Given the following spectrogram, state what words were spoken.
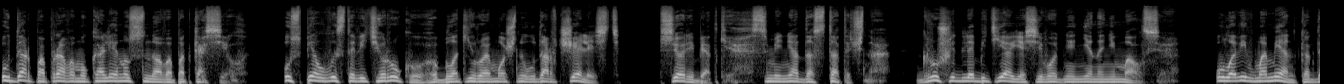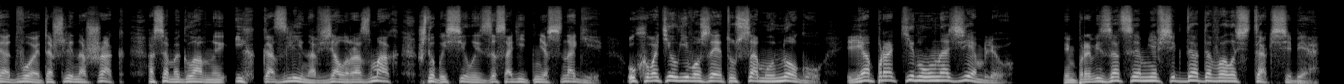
Удар по правому колену снова подкосил. Успел выставить руку, блокируя мощный удар в челюсть. «Все, ребятки, с меня достаточно. Груши для битья я сегодня не нанимался». Уловив момент, когда двое отошли на шаг, а самое главное, их козлина взял размах, чтобы силой засадить мне с ноги, ухватил его за эту самую ногу и опрокинул на землю. Импровизация мне всегда давалась так себе.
